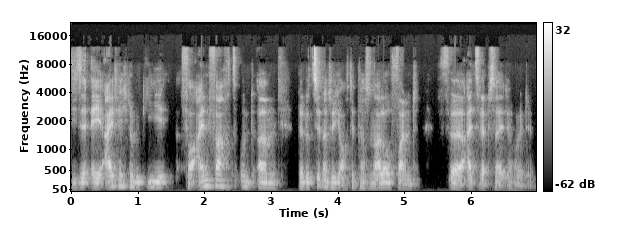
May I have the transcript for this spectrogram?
diese AI-Technologie vereinfacht und ähm, reduziert natürlich auch den Personalaufwand für, als Webseite heute.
